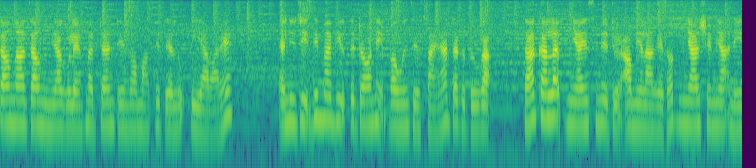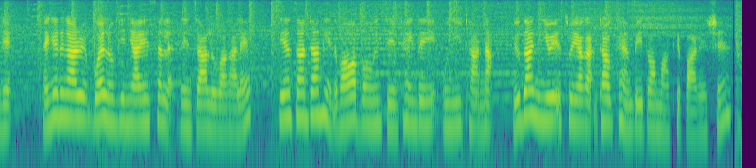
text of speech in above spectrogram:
ចောင်းသားចောင်းသူများကိုလည်းမှတ်တမ်းတင်သွားမှာဖြစ်တယ်လို့သိရပါတယ်။ NUG အတိမတ်ပြုတစ်တော်နှင့်ပတ်ဝန်းကျင်ဆိုင်ရာတက္ကသိုလ်ကဇာကလပ်ပညာရေးစနစ်တွေအောင်မြင်လာခဲ့သောပညာရှင်များအနေနဲ့နိုင်ငံတကာတွင်ပွဲလွန်ပညာရေးဆက်လက်သင်ကြားလိုပါကလည်းတရားစာတနှင့်တဘာဝပတ်ဝန်းကျင်ထိန်းသိမ်းဝန်ကြီးဌာနမြို့သားညီညွတ်ရေးအစိုးရကထောက်ခံပေးသွားမှာဖြစ်ပါတယ်ရှင်။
